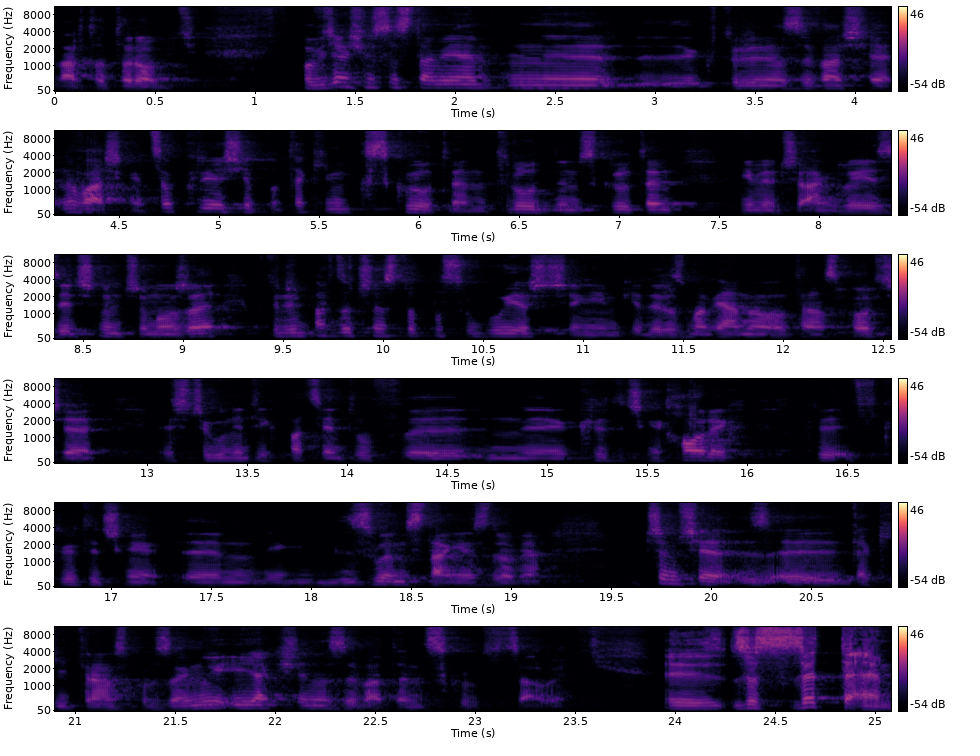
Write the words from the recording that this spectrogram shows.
warto to robić. Powiedziałeś o systemie, y, y, który nazywa się, no właśnie, co kryje się pod takim skrótem, trudnym skrótem, nie wiem czy anglojęzycznym, czy może, który bardzo często posługujesz się nim, kiedy rozmawiamy o transporcie, szczególnie tych pacjentów y, y, krytycznie chorych, w krytycznie złym stanie zdrowia. Czym się taki transport zajmuje i jak się nazywa ten skrót cały? ZTM.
